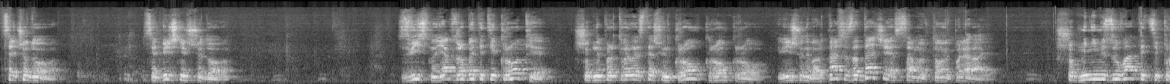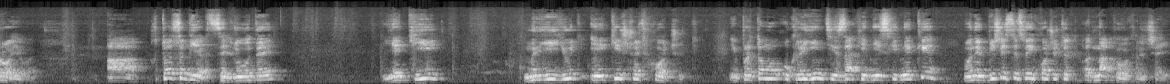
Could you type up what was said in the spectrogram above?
Це чудово. Це більш ніж чудово. Звісно, як зробити ті кроки, щоб не перетворилось те, що він кров, кров, кров. І іншого не бачить. Наша задача саме в тому і полягає, щоб мінімізувати ці прояви. А хто суб'єкт? Це люди, які мріють і які щось хочуть. І при тому українці, західні і східняки, вони в більшості своїх хочуть од- однакових речей.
